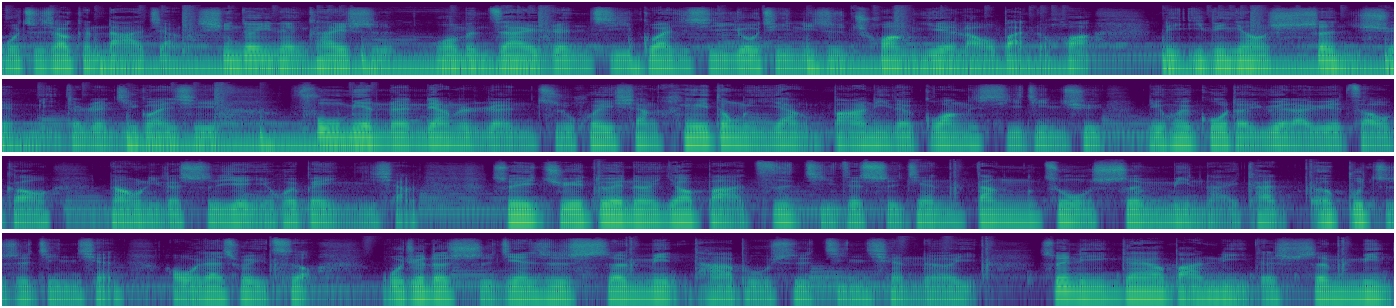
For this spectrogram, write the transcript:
我只是要跟大家讲，新的一年开始，我们在人际关系，尤其你是创业老板的话，你一定要慎选你的人际关系。负面能量的人只会像黑洞一样把你的光吸进去，你会过得越来越糟糕，然后你的事业也会被影响。所以绝对呢要把自己的时间当做生命来看，而不只是金钱。好，我再说一次哦，我觉得时间是生命，它不是金钱而已。所以你应该要把你的生命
